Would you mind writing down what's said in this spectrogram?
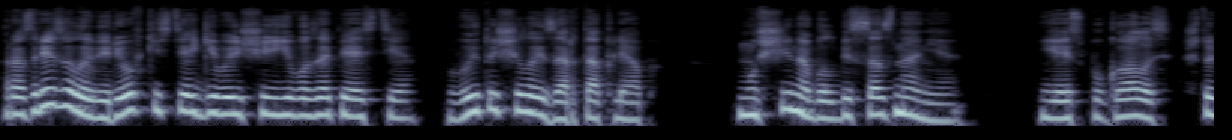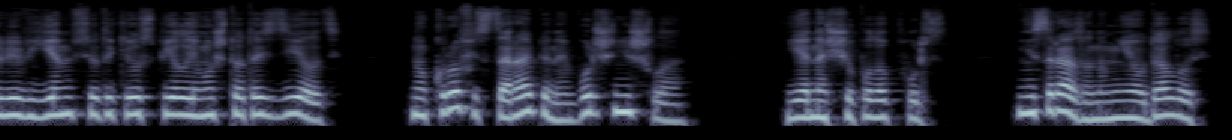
Разрезала веревки, стягивающие его запястья, вытащила изо рта кляп. Мужчина был без сознания. Я испугалась, что Вивьен все-таки успела ему что-то сделать, но кровь из царапины больше не шла. Я нащупала пульс. Не сразу, но мне удалось.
